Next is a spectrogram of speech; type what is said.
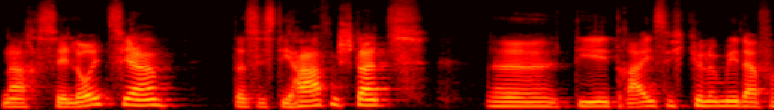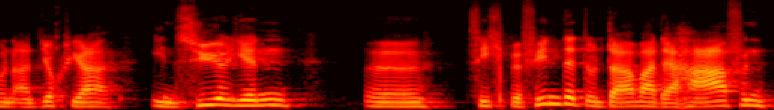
nach Seleucia. Das ist die Hafenstadt, äh, die 30 Kilometer von Antiochia in Syrien sich befindet. Und da war der Hafen,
